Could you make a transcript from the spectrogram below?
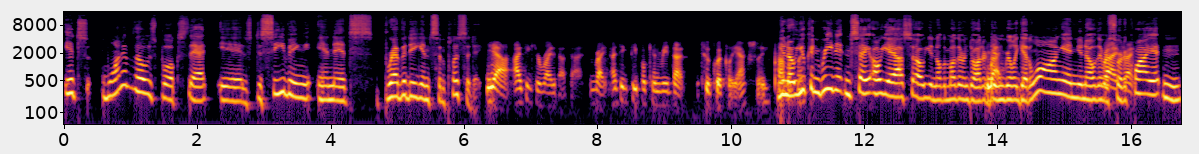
it's one of those books that is deceiving in its brevity and simplicity. Yeah, I think you're right about that. Right. I think people can read that too quickly, actually. Probably. You know, you can read it and say, oh, yeah, so, you know, the mother and daughter Right. didn't really get along and, you know, they were Right, sort of right. quiet and,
